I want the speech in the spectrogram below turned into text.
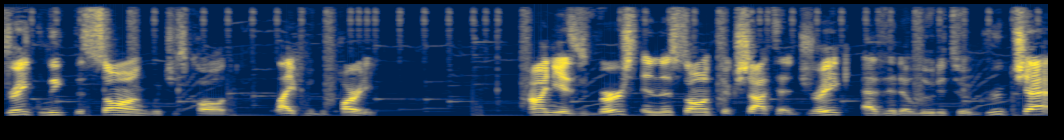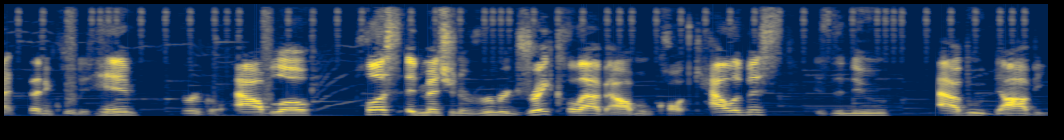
Drake leaked the song, which is called Life of the Party. Kanye's verse in this song took shots at Drake as it alluded to a group chat that included him, Virgil Abloh, plus it mentioned a rumored Drake collab album called Calabasas is the new Abu Dhabi.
